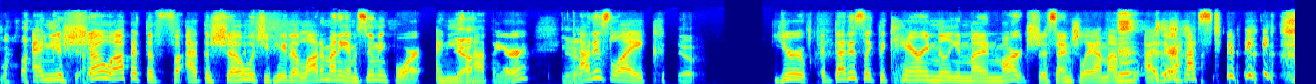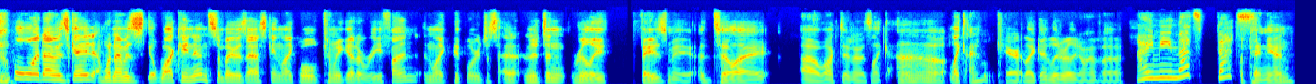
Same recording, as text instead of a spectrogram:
more like- and you yeah. show up at the at the show which you paid a lot of money i'm assuming for and he's not there that is like yep. you're that is like the karen million man march essentially i'm i'm I, there has to be well, when I was getting, when I was walking in, somebody was asking like, "Well, can we get a refund?" And like people were just, and it didn't really phase me until I uh, walked in. I was like, "Oh, like I don't care. Like I literally don't have a i mean that's that's opinion."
